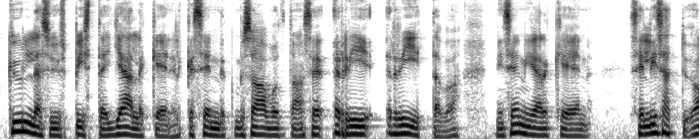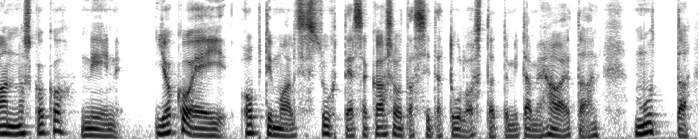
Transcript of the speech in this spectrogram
kylläisyyspisteen jälkeen, eli sen, kun me saavutetaan se ri, riittävä, niin sen jälkeen se lisätty annoskoko, niin joko ei optimaalisessa suhteessa kasvata sitä tulosta, että mitä me haetaan, mutta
